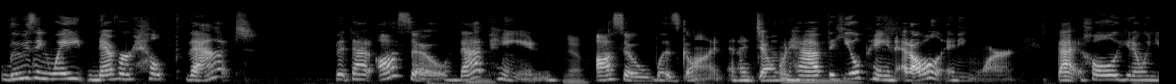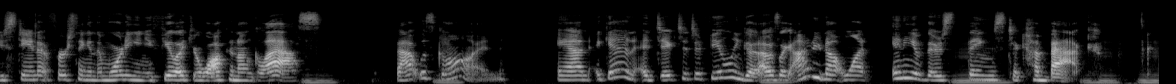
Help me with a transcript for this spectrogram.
losing weight never helped that but that also that mm. pain yeah. also was gone and i don't have the mm. heel pain at all anymore that whole you know when you stand up first thing in the morning and you feel like you're walking on glass mm-hmm. that was yeah. gone and again, addicted to feeling good. I was like, I do not want any of those mm. things to come back. Mm-hmm. Mm-hmm.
